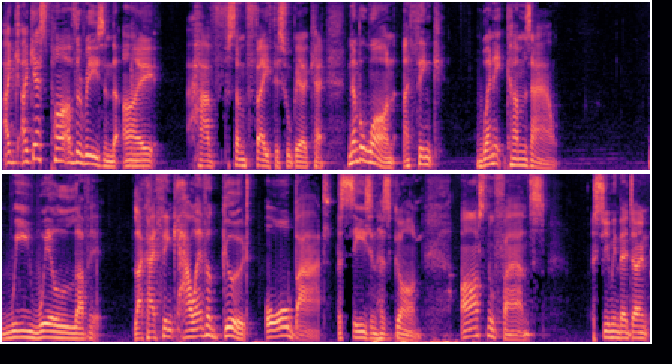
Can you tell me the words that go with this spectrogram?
I, I guess part of the reason that I have some faith this will be okay. Number one, I think when it comes out, we will love it. Like, I think, however good or bad the season has gone, Arsenal fans, assuming they don't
